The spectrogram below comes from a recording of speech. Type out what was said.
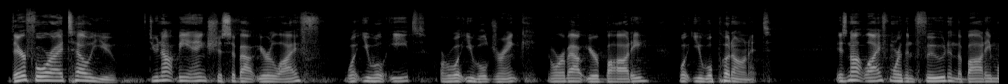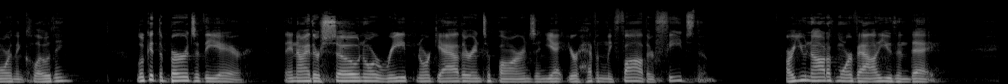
Therefore, I tell you, do not be anxious about your life, what you will eat or what you will drink, nor about your body, what you will put on it. Is not life more than food, and the body more than clothing? Look at the birds of the air. They neither sow nor reap nor gather into barns, and yet your heavenly Father feeds them. Are you not of more value than they?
